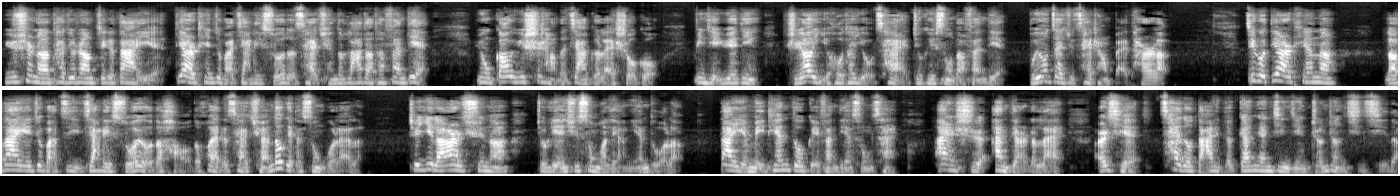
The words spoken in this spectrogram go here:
于是呢，他就让这个大爷第二天就把家里所有的菜全都拉到他饭店，用高于市场的价格来收购。并且约定，只要以后他有菜，就可以送到饭店，不用再去菜场摆摊了。结果第二天呢，老大爷就把自己家里所有的好的、坏的菜全都给他送过来了。这一来二去呢，就连续送了两年多了。大爷每天都给饭店送菜，按时按点的来，而且菜都打理得干干净净、整整齐齐的。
